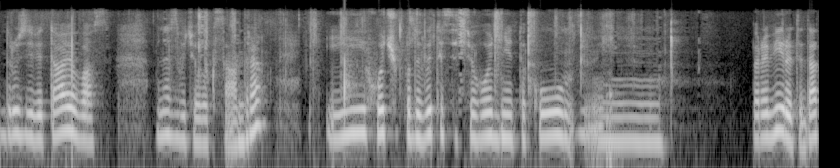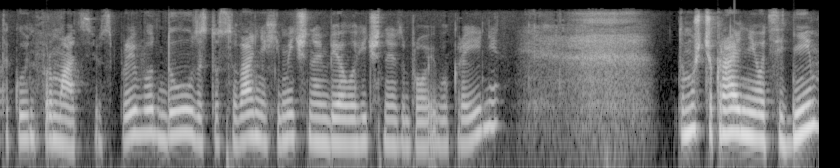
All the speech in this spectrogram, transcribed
Друзі, вітаю вас! Мене звуть Олександра і хочу подивитися сьогодні таку, перевірити да, таку інформацію з приводу застосування хімічної і біологічної зброї в Україні. Тому що крайні оці дні,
